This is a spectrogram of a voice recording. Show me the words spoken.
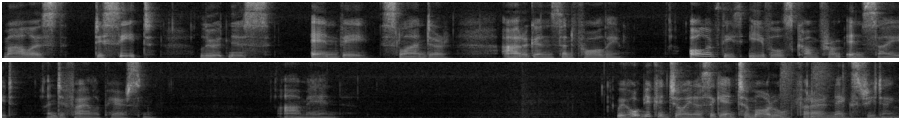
malice, deceit, lewdness, envy, slander, arrogance, and folly. All of these evils come from inside and defile a person. Amen. We hope you can join us again tomorrow for our next reading.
